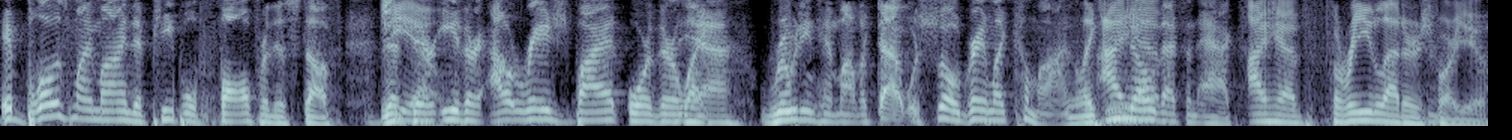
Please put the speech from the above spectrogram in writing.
it blows my mind that people fall for this stuff. That Gio. they're either outraged by it or they're like Yeah. rooting him on. Like that was so great. I'm like, come on, like you I know have- that's an act. I have three letters for you.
